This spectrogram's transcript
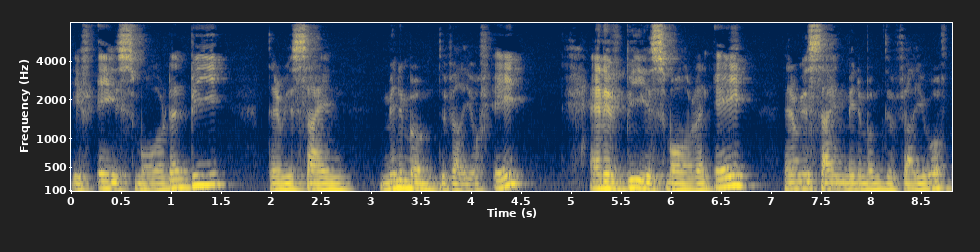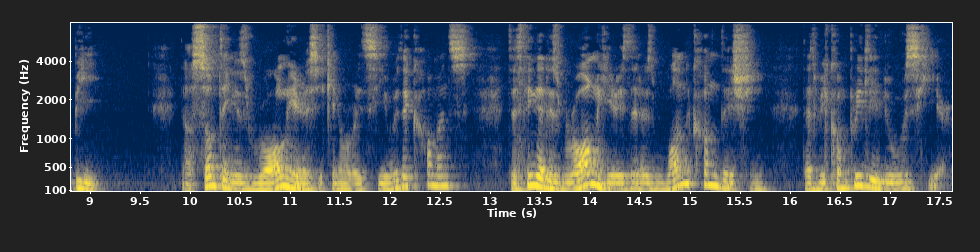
if a is smaller than b, then we assign minimum the value of a. And if b is smaller than a, then we assign minimum the value of b. Now something is wrong here, as you can already see with the comments. The thing that is wrong here is that there is one condition that we completely lose here.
